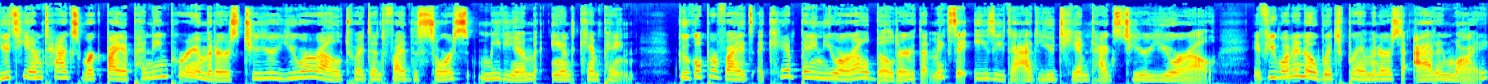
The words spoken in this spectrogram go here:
UTM tags work by appending parameters to your URL to identify the source, medium, and campaign. Google provides a campaign URL builder that makes it easy to add UTM tags to your URL. If you want to know which parameters to add and why,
